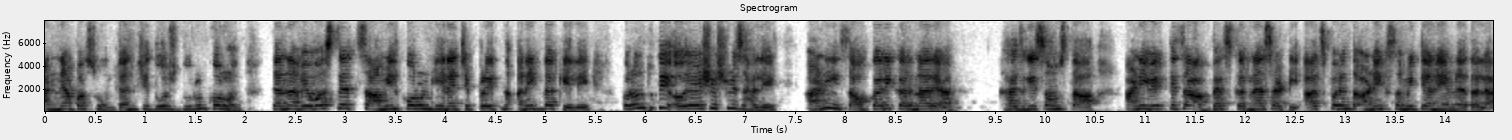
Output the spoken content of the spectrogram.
आणण्यापासून त्यांचे दोष दुरून करून त्यांना व्यवस्थेत सामील करून घेण्याचे प्रयत्न अनेकदा केले परंतु ते अयशस्वी झाले आणि सावकारी करणाऱ्या खाजगी संस्था आणि व्यक्तीचा अभ्यास करण्यासाठी आजपर्यंत अनेक समित्या नेमण्यात आल्या.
